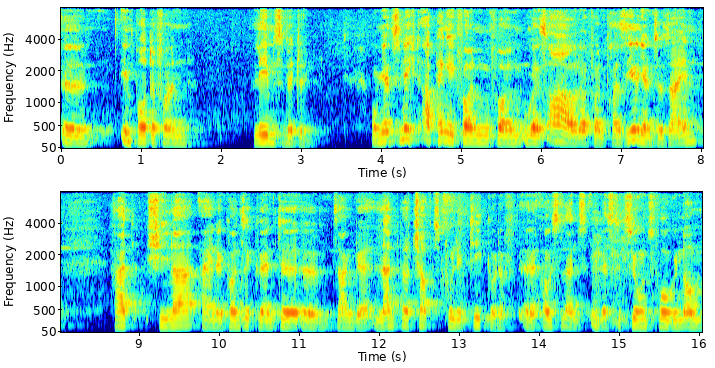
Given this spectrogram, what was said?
äh, Importe von Lebensmitteln. Um jetzt nicht abhängig von, von USA oder von Brasilien zu sein, hat China eine konsequente, äh, sagen wir, Landwirtschaftspolitik oder äh, Auslandsinvestitions vorgenommen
